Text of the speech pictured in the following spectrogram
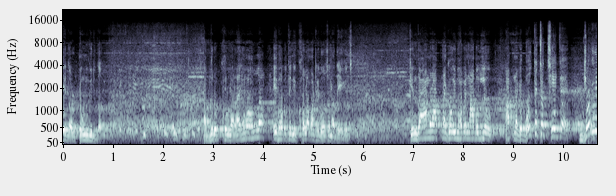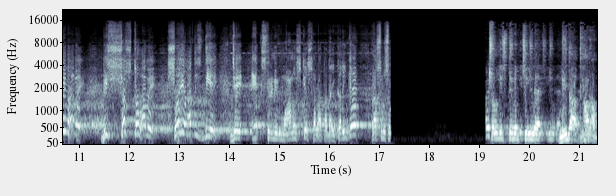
এই দল টঙ্গির দল। আব্দুর খোল্লা রাহেমহল্লা এইভাবে তিনি খোলা মাঠে ঘোষণা দিয়ে গেছেন। কিন্তু আমরা আপনাকে ওইভাবে না বললেও আপনাকে বলতে চাচ্ছি এটা জরুরিভাবে, বিশ্বস্তভাবে সহি হাদিস দিয়ে যে এক শ্রেণির মানুষকে সলাত আদায়কারীকে রাসুল চল্লিশ দিনের চিল্লে বিদা হারাম।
